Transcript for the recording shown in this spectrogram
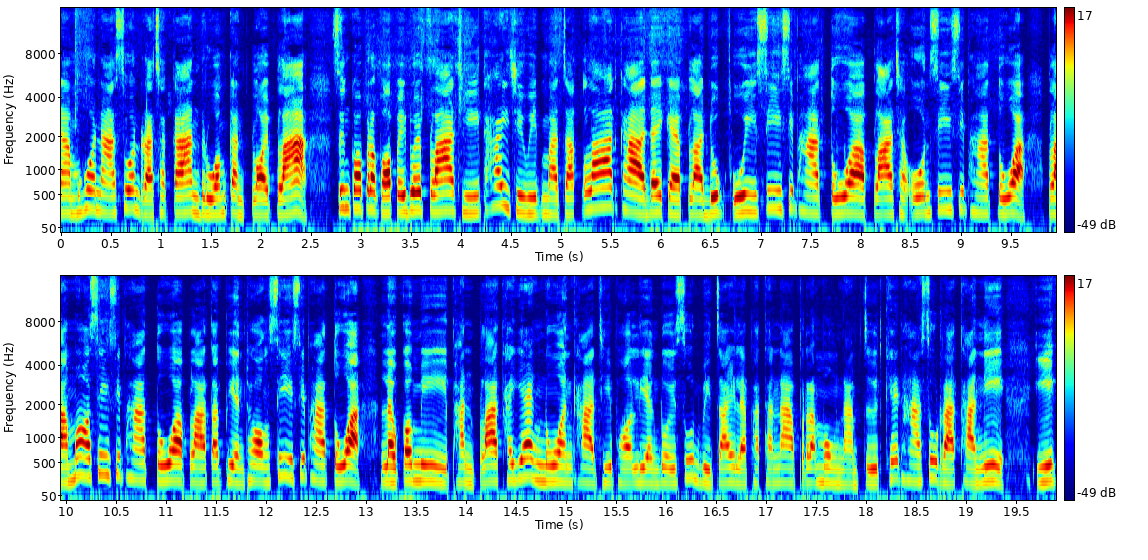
นำหัวนาส่วนราชการรวมกันปล่อยปลา ซึ่งก็ประกอบไปด้วยปลาที่ไถ่ชีวิตมาจากลาดค่ะ ได้แก่ปลาดุกอุย 45 ตัว ปลาชะโอน 45 ตัว ปลาหม้อ 45 ตัว ปลาตะเพียนทอง 45 ตัว แล้วก็มีพันปลาขแย่งนวลค่ะที่พอเลี้ยงโดยศูนย์วิจัยและพัฒนาประมงน้ำจืดเขตหาสุราษฎร์ธานี อีก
